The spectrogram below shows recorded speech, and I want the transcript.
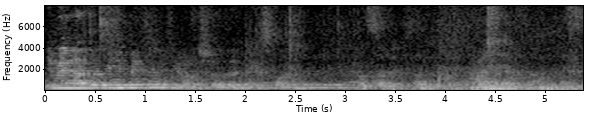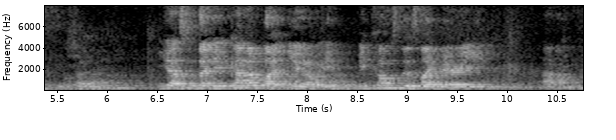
even after being painted. If you want to show the next one. Also, looks like the Uh, Yeah, so then it kind of like, you know, it becomes this like very, um,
